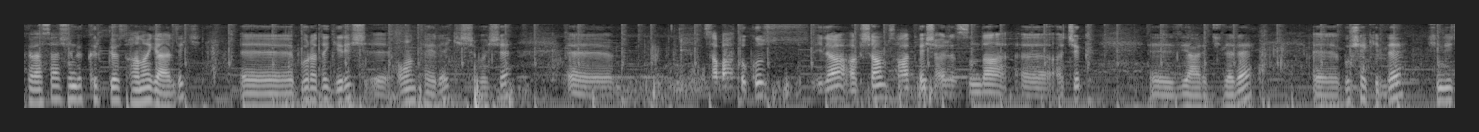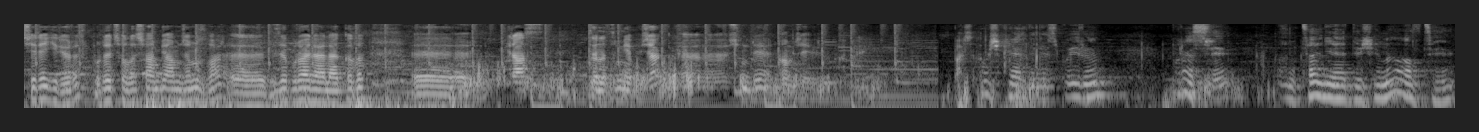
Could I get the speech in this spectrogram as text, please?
Arkadaşlar şimdi Kırkgöz Han'a geldik. Ee, burada giriş e, 10 TL kişi başı. Ee, sabah 9 ila akşam saat 5 arasında e, açık e, ziyaretçilere. Ee, bu şekilde. Şimdi içeriye giriyoruz. Burada çalışan bir amcamız var. Ee, bize burayla alakalı e, biraz tanıtım yapacak. Ee, şimdi amcaya veriyorum. Başladık. Hoş geldiniz. Buyurun. Burası Antalya Döşeme Altı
